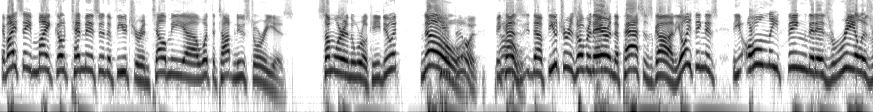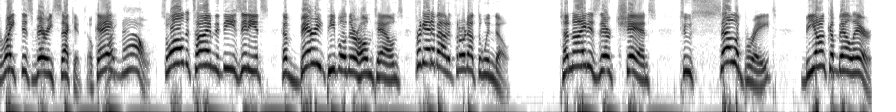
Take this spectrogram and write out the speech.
If I say, Mike, go 10 minutes into the future and tell me uh, what the top news story is somewhere in the world, can you do it? No. Do it. Because No. the future is over there and the past is gone. The only thing that's the only thing that is real is right this very second, okay? Right now. So all the time that these idiots have buried people in their hometowns, forget about it, throw it out the window. Tonight is their chance to celebrate Bianca Belair,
